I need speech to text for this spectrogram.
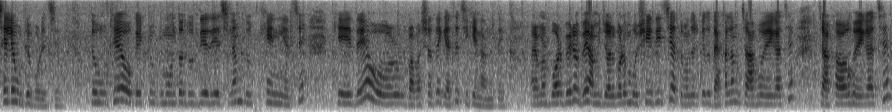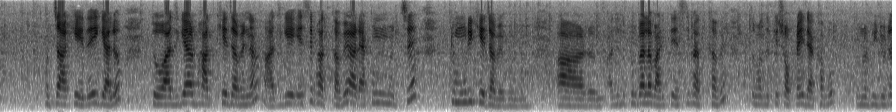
ছেলে উঠে পড়েছে। তো উঠে ওকে একটু ঘুমন্ত দুধ দিয়ে দিয়েছিলাম, দুধ খেয়ে নিয়েছে। খেয়ে দিয়ে ওর বাবার সাথে গেছে চিকেন আনতে। আর আমার বর বেরোবে, আমি জল গরম বসিয়ে দিয়েছি আর তোমাদেরকে তো দেখালাম, চা হয়ে গেছে, চা খাওয়া হয়ে গেছে। চা খেয়ে দিয়েই গেল। তো আজকে আর ভাত খেয়ে যাবে না, আজকে এসে ভাত খাবে আর এখন হচ্ছে একটু মুড়ি খেয়ে যাবে বলল। আর আজ দুপুরবেলা বাড়িতে এসেই ভাত খাবে। তোমাদেরকে সবটাই দেখাবো। তোমরা ভিডিওটা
